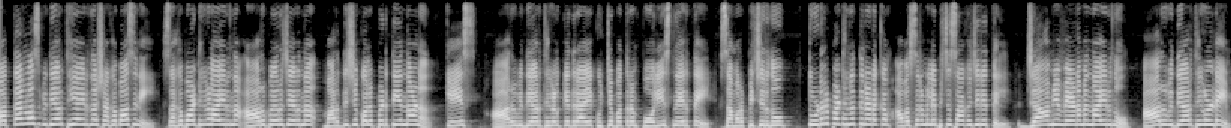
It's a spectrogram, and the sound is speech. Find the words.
പത്താം ക്ലാസ് വിദ്യാർത്ഥിയായിരുന്ന ഷഹബാസിനെ സഹപാഠികളായിരുന്ന ആറുപേർ ചേർന്ന് മർദ്ദിച്ച് കൊലപ്പെടുത്തിയെന്നാണ് കേസ്. ആറു വിദ്യാർത്ഥികൾക്കെതിരായ കുറ്റപത്രം പോലീസ് നേരത്തെ സമർപ്പിച്ചിരുന്നു. തുടർ പഠനത്തിനടക്കം അവസരം ലഭിച്ച സാഹചര്യത്തിൽ ജാമ്യം വേണമെന്നായിരുന്നു ആറു വിദ്യാർത്ഥികളുടെയും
